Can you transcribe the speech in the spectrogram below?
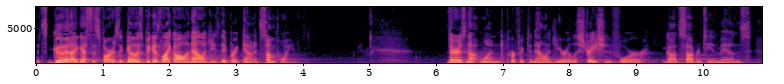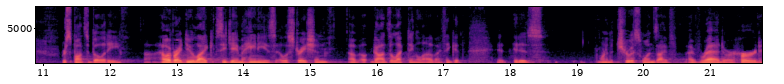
it's good, I guess, as far as it goes, because like all analogies, they break down at some point. There is not one perfect analogy or illustration for God's sovereignty and man's responsibility. Uh, however, I do like C.J. Mahaney's illustration of uh, God's electing love. I think it, it, it is one of the truest ones I've, I've read or heard.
